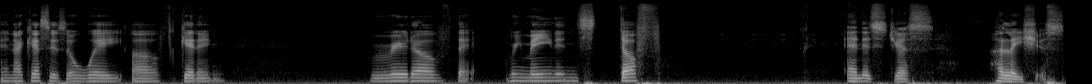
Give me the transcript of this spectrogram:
and I guess it's a way of getting rid of the remaining stuff, and it's just hellacious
